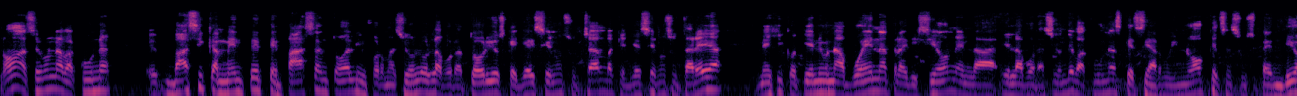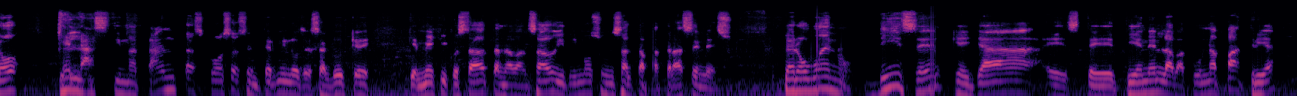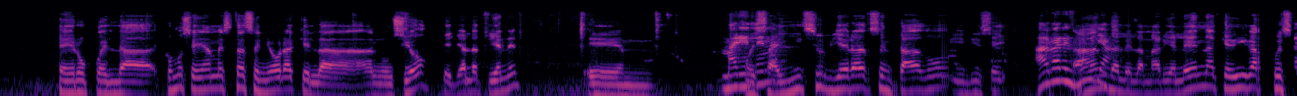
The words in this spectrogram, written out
¿no? Hacer una vacuna, eh, básicamente te pasan toda la información los laboratorios que ya hicieron su chamba, que ya hicieron su tarea. México tiene una buena tradición en la elaboración de vacunas que se arruinó, que se suspendió. Qué lástima, tantas cosas en términos de salud que, que México estaba tan avanzado y dimos un salta para atrás en eso. Pero bueno, dicen que ya este, tienen la vacuna patria, pero pues la, ¿cómo se llama esta señora que la anunció, que ya la tienen? Eh, María pues Elena ahí se hubiera sentado y dice, Álvarez Villa, ándale, la María Elena que diga, pues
